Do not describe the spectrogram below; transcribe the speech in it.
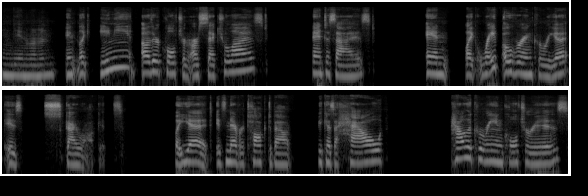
Indian women. And like any other culture are sexualized, fantasized, and like rape over in Korea is skyrockets. But yet it's never talked about because of how how the Korean culture is.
